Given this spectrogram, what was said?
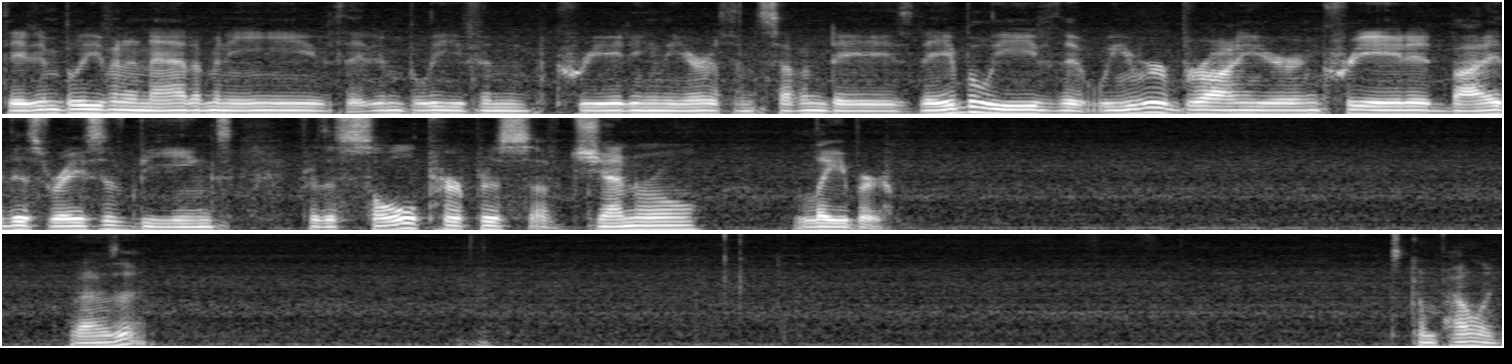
they didn't believe in an Adam and Eve. They didn't believe in creating the earth in seven days. They believed that we were brought here and created by this race of beings for the sole purpose of general labor. That was it. It's compelling.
